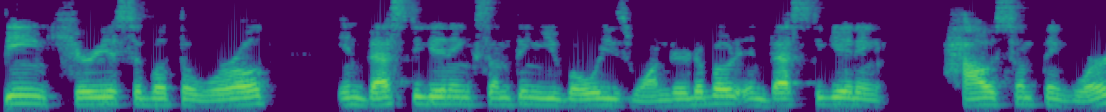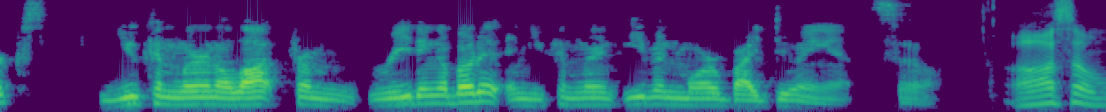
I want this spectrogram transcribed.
being curious about the world, investigating something you've always wondered about, investigating how something works. You can learn a lot from reading about it, and you can learn even more by doing it. So awesome.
